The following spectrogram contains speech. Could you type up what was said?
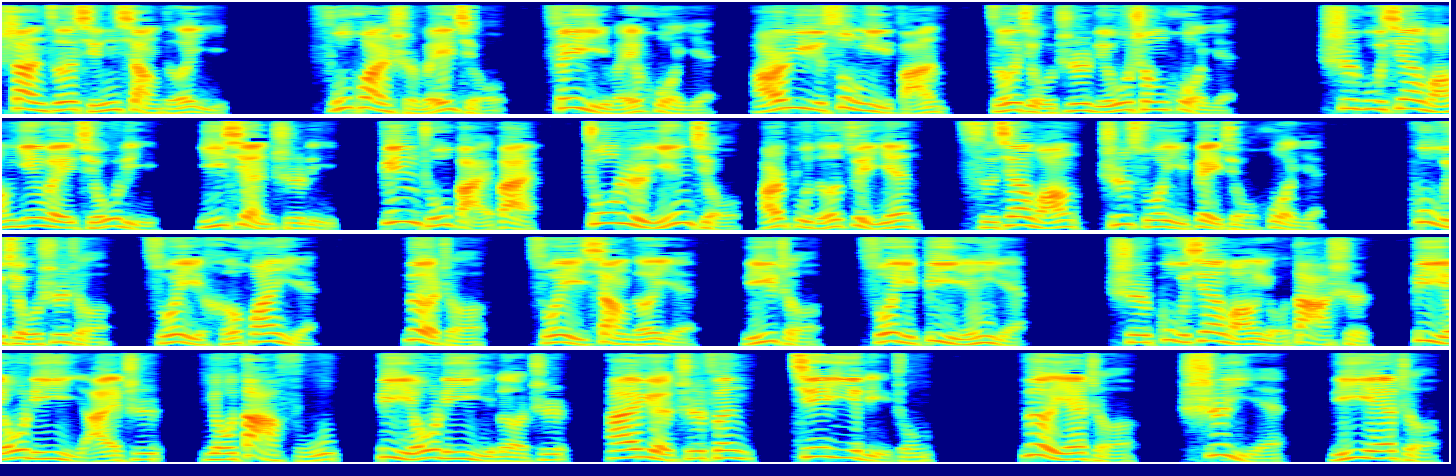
善则行象得矣。夫患始为酒，非以为祸也，而欲送一凡，则酒之流生祸也。是故先王因为酒礼，一县之礼，宾主百拜，终日饮酒而不得醉焉。此先王之所以备酒祸也。故酒食者，所以合欢也。乐者，所以向得也；礼者，所以必饮也。是故先王有大事，必有礼以哀之；有大福，必有礼以乐之。哀乐之分，皆以礼中。乐也者，失也；礼也者，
